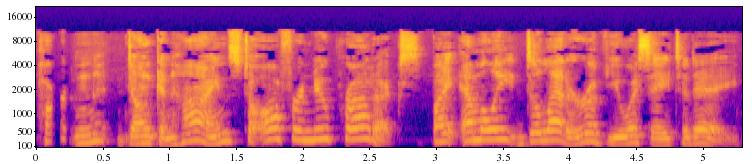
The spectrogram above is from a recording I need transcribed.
Parton Duncan Hines to offer new products by Emily DeLetter of USA Today.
